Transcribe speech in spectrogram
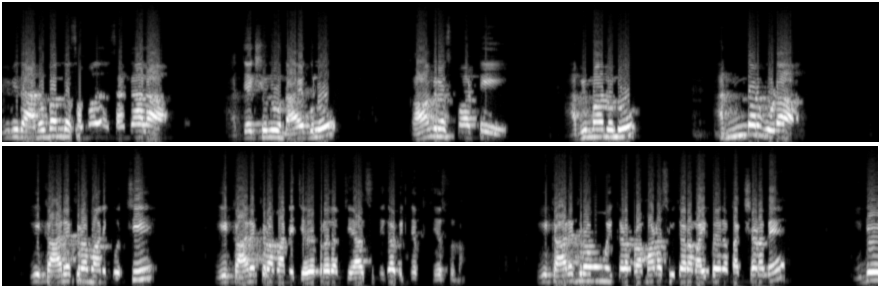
వివిధ అనుబంధ సంఘాల అధ్యక్షులు నాయకులు కాంగ్రెస్ పార్టీ అభిమానులు అందరూ కూడా ఈ కార్యక్రమానికి వచ్చి ఈ కార్యక్రమాన్ని జయప్రదం చేయాల్సిందిగా విజ్ఞప్తి చేస్తున్నాం. ఈ కార్యక్రమం ఇక్కడ ప్రమాణ స్వీకారం అయిపోయిన తక్షణమే ఇదే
